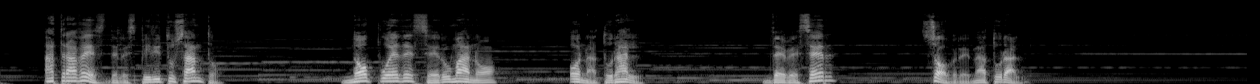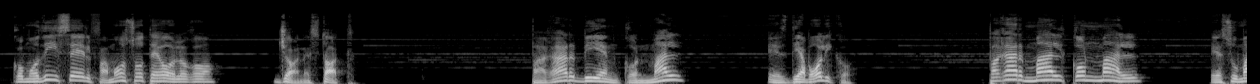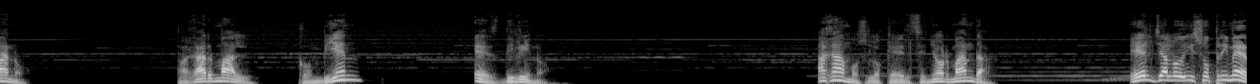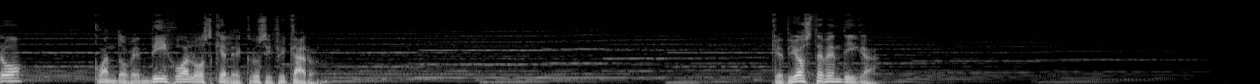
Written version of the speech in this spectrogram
a través del Espíritu Santo. No puede ser humano o natural. Debe ser sobrenatural. Como dice el famoso teólogo John Stott, pagar bien con mal es diabólico. Pagar mal con mal es humano. Pagar mal con bien es divino. Hagamos lo que el Señor manda. Él ya lo hizo primero cuando bendijo a los que le crucificaron. Que Dios te bendiga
